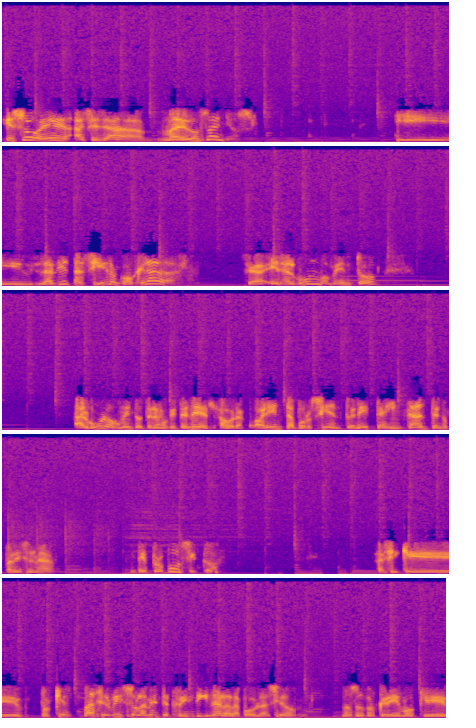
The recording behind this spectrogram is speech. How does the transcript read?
Eso es hace ya más de dos años. Y las dietas siguieron congeladas. O sea, en algún momento, algún aumento tenemos que tener. Ahora, 40% en este instante nos parece una de propósito. Así que, porque va a servir solamente para indignar a la población. Nosotros creemos que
